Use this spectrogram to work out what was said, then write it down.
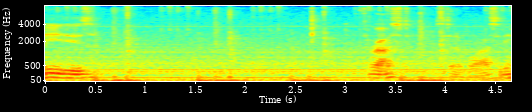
These thrust instead of velocity.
